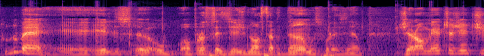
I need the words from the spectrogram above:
Tudo bem, eles, a profecia de Nostradamus, por exemplo, geralmente a gente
